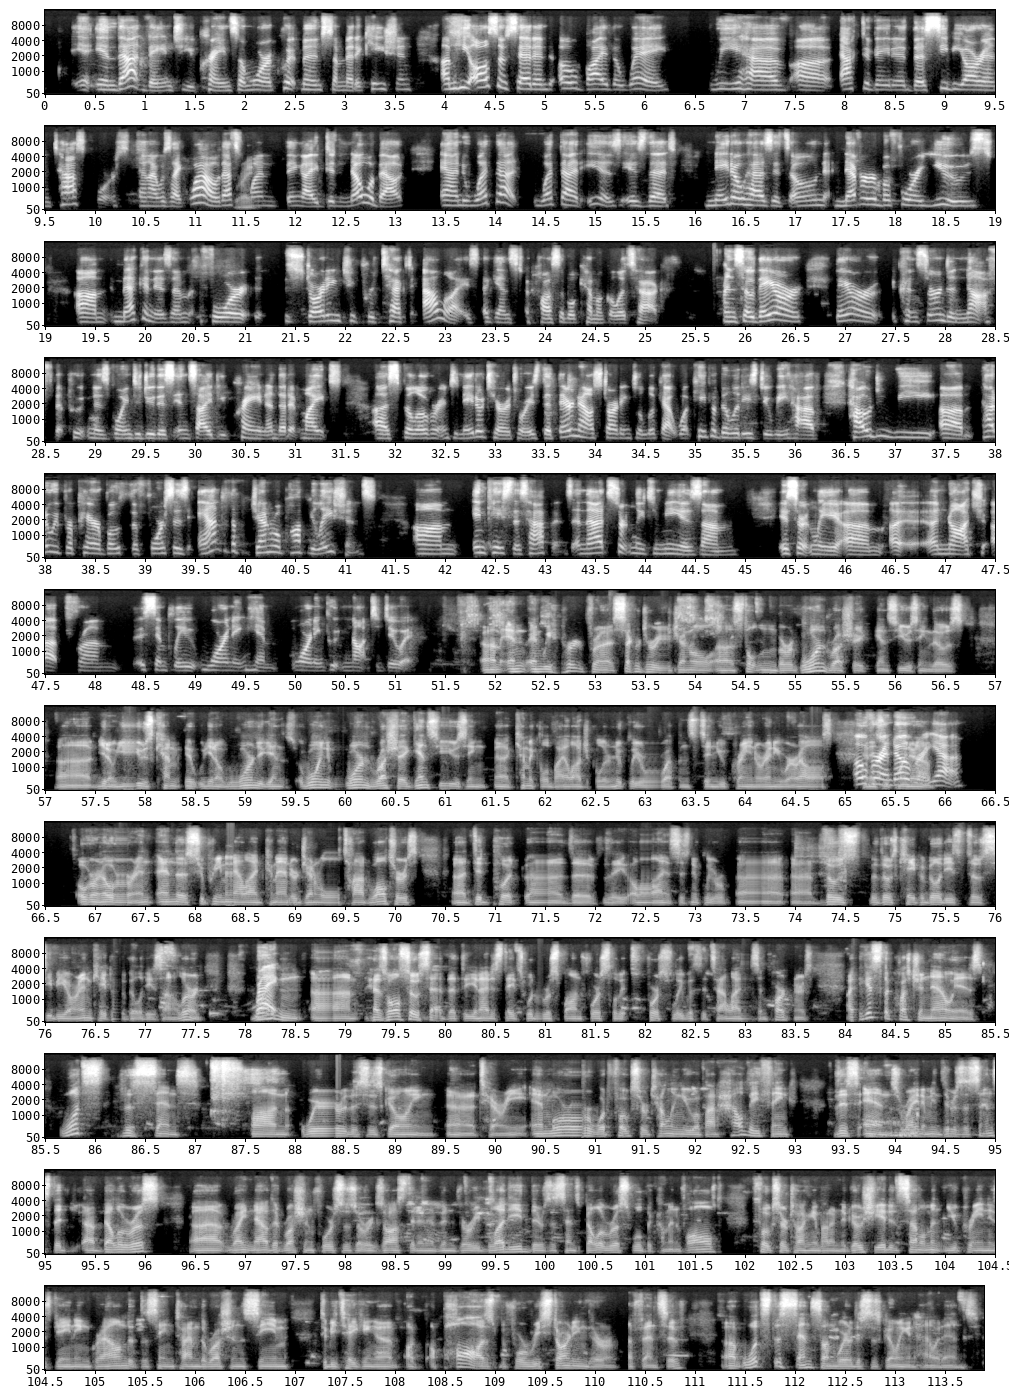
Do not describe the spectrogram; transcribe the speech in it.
in that vein to Ukraine. So more equipment, some medication. Um, he also said, and oh, by the way, we have uh, activated the CBRN task force, and I was like, wow, that's right. one thing I didn't know about. And what that what that is is that NATO has its own never before used um, mechanism for starting to protect allies against a possible chemical attack and so they are they are concerned enough that Putin is going to do this inside Ukraine and that it might uh, spill over into NATO territories that they're now starting to look at what capabilities do we have, how do we um, how do we prepare both the forces and the general populations um, in case this happens, and that certainly to me is um, is certainly um, a, a notch up from simply warning him, warning Putin not to do it. Um, and and we heard from Secretary General uh, Stoltenberg warned Russia against using those. Uh, you know, use chem. You know, warned against warned, warned Russia against using uh, chemical, biological, or nuclear weapons in Ukraine or anywhere else. Over and, and over, out, yeah. Over and over. And, and the Supreme Allied Commander General Tod Wolters uh, did put uh, the the alliance's nuclear uh, uh those those capabilities, those CBRN capabilities, on alert. Right. Biden um, has also said that the United States would respond forcefully forcefully with its allies and partners. I guess the question now is, what's the sense? On where this is going, uh, Teri, and moreover, what folks are telling you about how they think this ends, right? I mean, there's a sense that uh, Belarus uh, right now that Russian forces are exhausted and have been very bloodied. There's a sense Belarus will become involved. Folks are talking about a negotiated settlement. Ukraine is gaining ground. At the same time, the Russians seem to be taking a, a, a pause before restarting their offensive. Uh, what's the sense on where this is going and how it ends?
